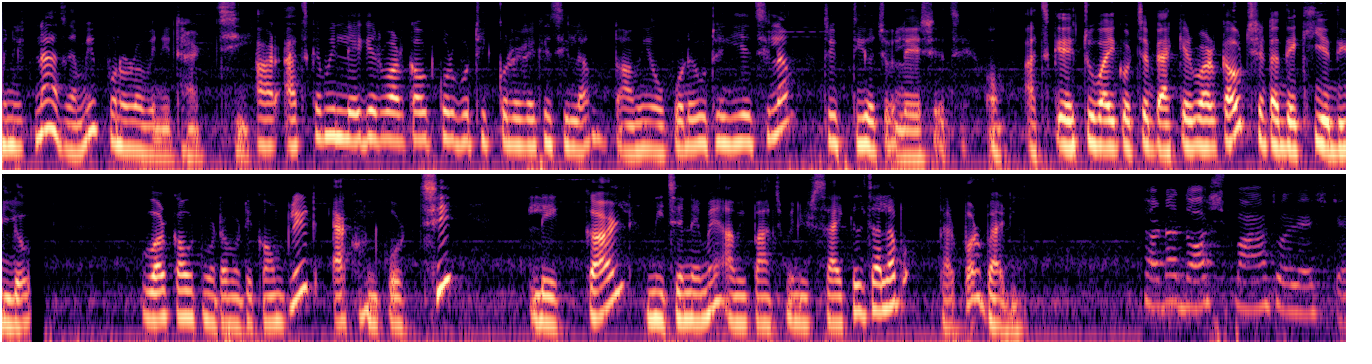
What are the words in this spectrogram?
মিনিট না আজকে আমি পনেরো মিনিট হাঁটছি। আর আজকে আমি লেগের ওয়ার্কআউট করব ঠিক করে রেখেছিলাম। তো আমি ওপরে উঠে গিয়েছিলাম তৃপ্তিও চলে এসেছে। ও আজকে একটু বাই করছে ব্যাকের ওয়ার্কআউট সেটা দেখিয়ে দিল। ওয়ার্কআউট মোটামুটি কমপ্লিট এখন করছি লেগ কার্ল নিচে নেমে আমি পাঁচ মিনিট সাইকেল চালাবো তারপর বাড়ি। ছটা দশ পাঁচ চলে এসছে।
